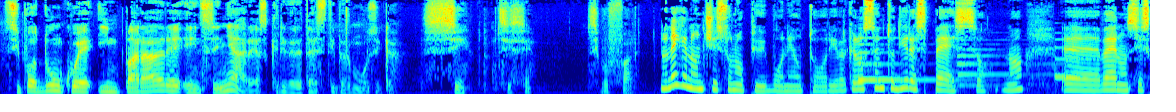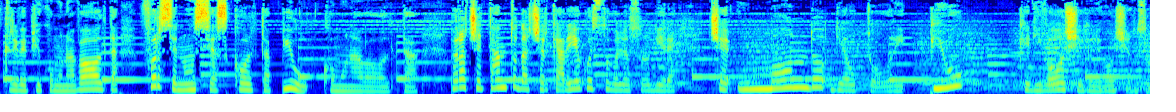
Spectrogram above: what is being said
Si può dunque imparare e insegnare a scrivere testi per musica? Sì, sì, sì, si può fare non è che non ci sono più i buoni autori, perché lo sento dire spesso, no? Eh, beh, non si scrive più come una volta, forse non si ascolta più come una volta, però c'è tanto da cercare. Io questo voglio solo dire, c'è un mondo di autori, più che di voci, che le voci non so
